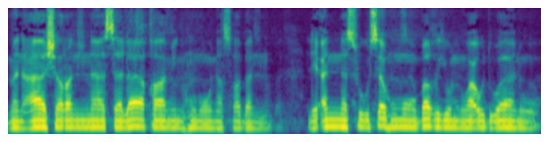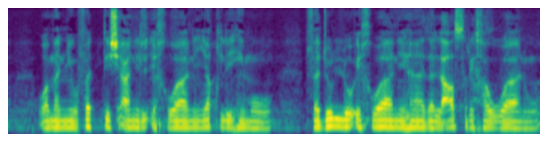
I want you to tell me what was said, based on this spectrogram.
من عاشر الناس لاقى منهم نصبا لأن سوسهم بغي وعدوان ومن يفتش عن الإخوان يقلهم فجل إخوان هذا العصر خوان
